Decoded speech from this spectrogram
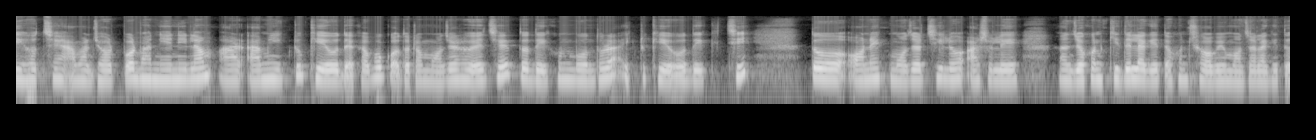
এই হচ্ছে আমার ঝটপট বানিয়ে নিলাম, আর আমি একটু খেয়েও দেখাবো কতটা মজার হয়েছে। তো দেখুন বন্ধুরা, একটু খেয়েও দেখছি। তো অনেক মজার ছিল, আসলে যখন খিদে লাগে তখন সবই মজা লাগে। তো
